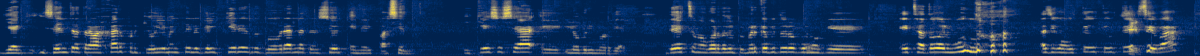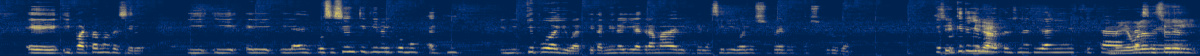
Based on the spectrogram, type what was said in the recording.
y, se entra a trabajar porque obviamente lo que él quiere es recobrar la atención en el paciente y que eso sea eh, lo primordial. De hecho, me acuerdo que el primer capítulo como que echa todo el mundo, así como usted, usted, usted, se va eh, y partamos de cero. Y, y, la disposición que tiene el cómo aquí, en que puedo ayudar, que también ahí la trama de, la serie igual es súper buena. ¿Por qué te llamó la atención a ti, Dani? me llamó la atención el,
